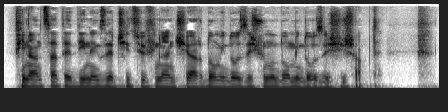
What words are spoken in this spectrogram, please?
finanțate din exercițiul financiar 2021-2027.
